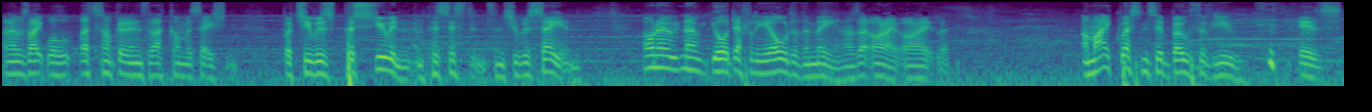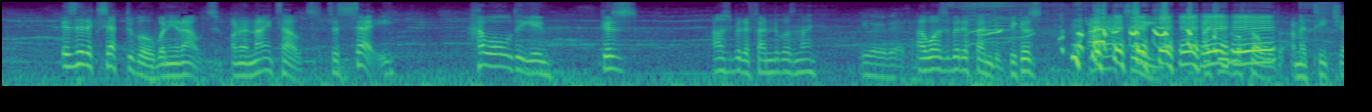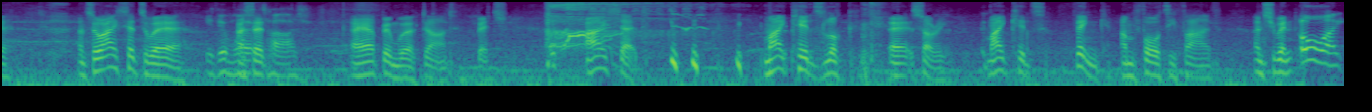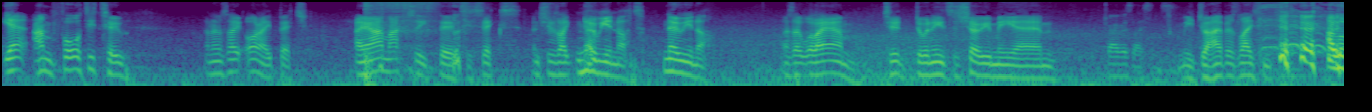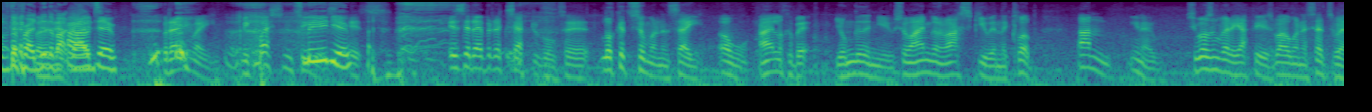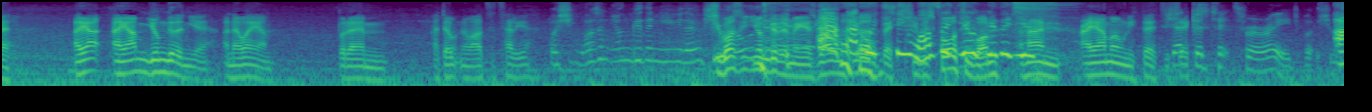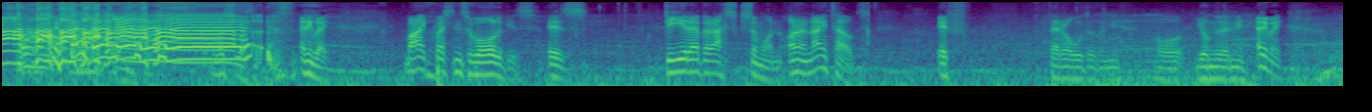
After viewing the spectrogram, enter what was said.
And I was like, "Well, let's not get into that conversation." But she was pursuing and persistent, and she was saying, "Oh no, no, you're definitely older than me." And I was like, "All right, all right." And my question to both of you is is it acceptable when you're out on a night out to say, How old are you? Because I was a bit offended, wasn't I? You were a bit offended. I was a bit offended because I actually I do look old. I'm a teacher. And so I said to her, You've been I said- hard. I have been worked hard, bitch. I said, my kids look, uh, sorry, my kids think I'm 45. And she went, oh, I, yeah, I'm 42. And I was like, all right, bitch, I am actually 36. And she was like, no, you're not. No, you're not. I was like, well, I am. Do, do I need to show you me, um, Driver's license. me driver's license? I love the friend in the But, uh, I background. do. But anyway, my question to me and you, you. is: Is it ever acceptable to look at someone and say, "Oh, I look a bit younger than you, so I'm going to ask you in the club"? And you know, she wasn't very happy as well when I said to her, "I a- I am younger than you. I know I am, but um, I don't know how to tell you." Well, she wasn't younger than you, though. She wasn't older. younger than me as well. Oh, she She was 41, younger than you. and I'm I am only She had 36. good tits for her age, but she was. She wasn't. anyway, my question to all of you is do you ever ask someone on a night out if they're older than you or younger than you? Anyway,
